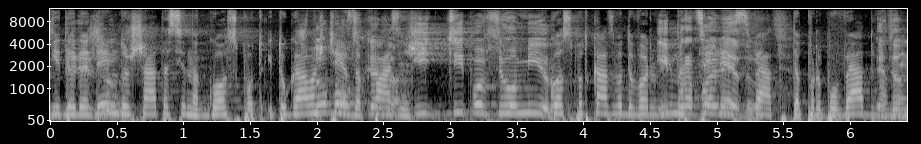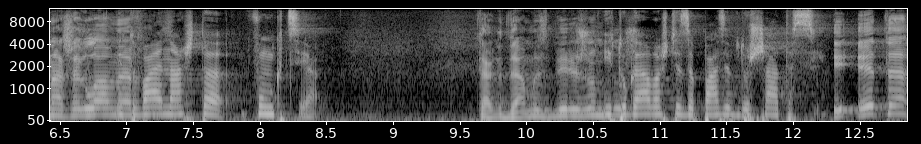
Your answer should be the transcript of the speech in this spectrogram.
и да дадем душата си на Господ. И тогава ще я запазиш. Идти по всему миру. Господ казва да вървим на целия свят, да проповядваме. Это наша главная и това е нашата функция. Тогда мы сбережем И тогава ще запазим душата си. И это,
